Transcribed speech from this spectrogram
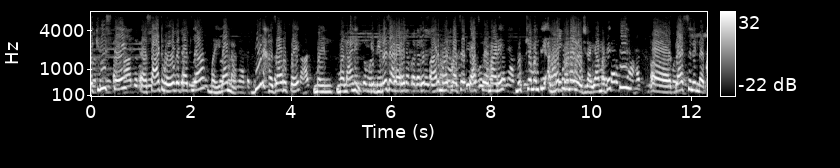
एकवीस ते साठ वयोगटातल्या महिलांना दीड हजार रुपये मंथली हे दिले जाणार आहेत. हे फार महत्वाचं आहे. त्याचप्रमाणे मुख्यमंत्री अन्नपूर्णा योजना यामध्ये तीन गॅस सिलेंडर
